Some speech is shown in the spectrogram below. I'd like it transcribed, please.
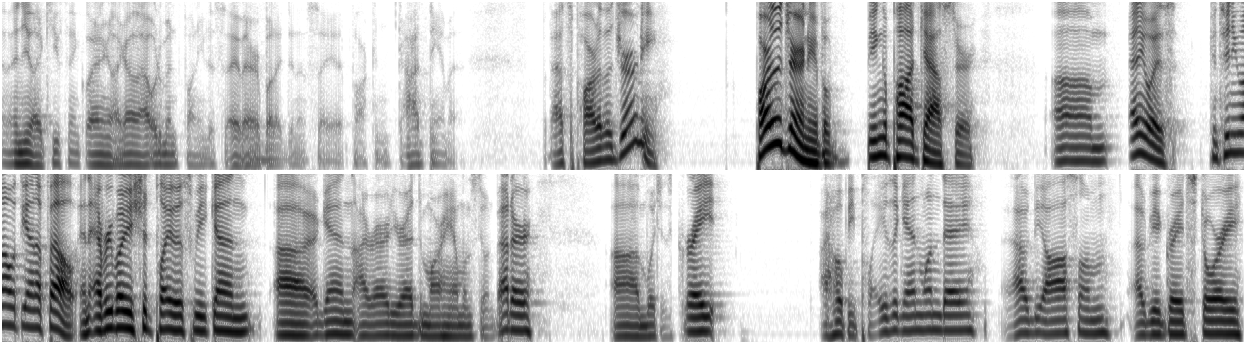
And then you like you think later, you're like, oh, that would have been funny to say there, but I didn't say it. Fucking god damn it. But that's part of the journey part of the journey of being a podcaster. Um, anyways, continue on with the NFL, and everybody should play this weekend. Uh, again, I already read Damar Hamlin's doing better, um, which is great. I hope he plays again one day. That would be awesome. That would be a great story.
